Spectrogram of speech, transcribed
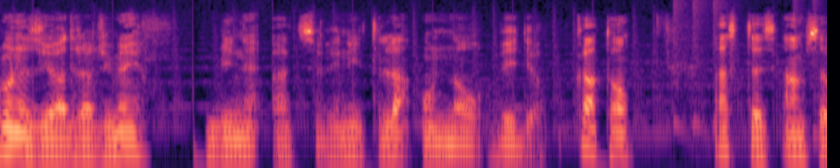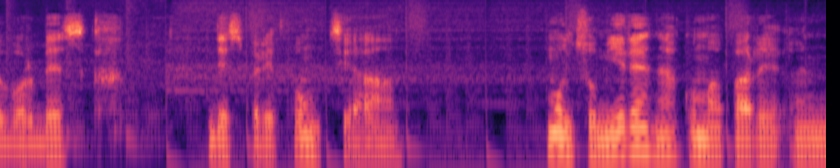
bună ziua, dragii mei! Bine ați venit la un nou video. Cato, astăzi am să vorbesc despre funcția mulțumire, da, cum apare în,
